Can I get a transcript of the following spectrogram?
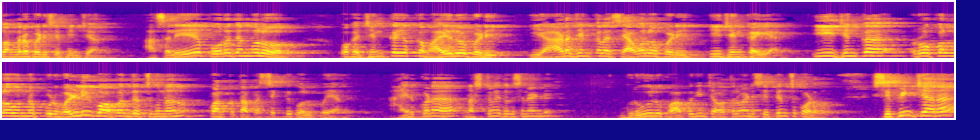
తొందరపడి శపించాను. అసలే పూర్వజన్మలో ఒక జింక యొక్క మాయలో పడి ఈ ఆడజింకల సేవలో పడి ఈ జింక అయ్యా. ఈ జింక రూపంలో ఉన్నప్పుడు మళ్ళీ కోపం తెచ్చుకున్నాను కొంత తపశ్శక్తి కోల్పోయాను. ఆయనకు కూడా నష్టమే తెలుసునండి. గురువులు కోపగించి అవతలవాడిని శపించకూడదు. శపించారా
